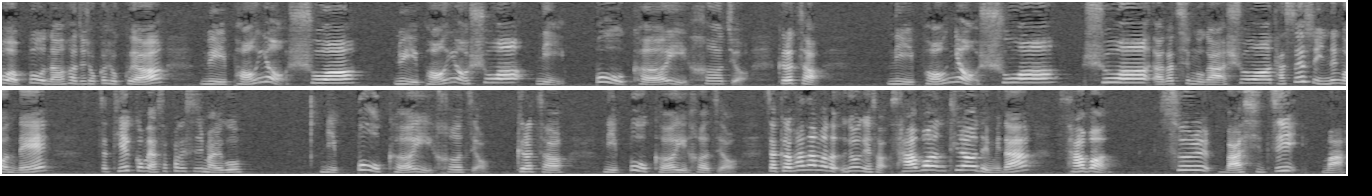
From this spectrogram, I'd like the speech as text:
我不能喝酒 좋고 좋고요. 女朋友说女朋友说你不可以喝酒. 그렇죠. 女朋友说说 여자친구가 说 다 쓸 수 있는 건데 자 뒤에 거만 얍삽하게 쓰지 말고 你不可以喝酒. 그렇죠. 你不可以喝酒. 자 그럼 하나만 더 응용해서 4번 틀려도 됩니다. 4번 술 마시지 마.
